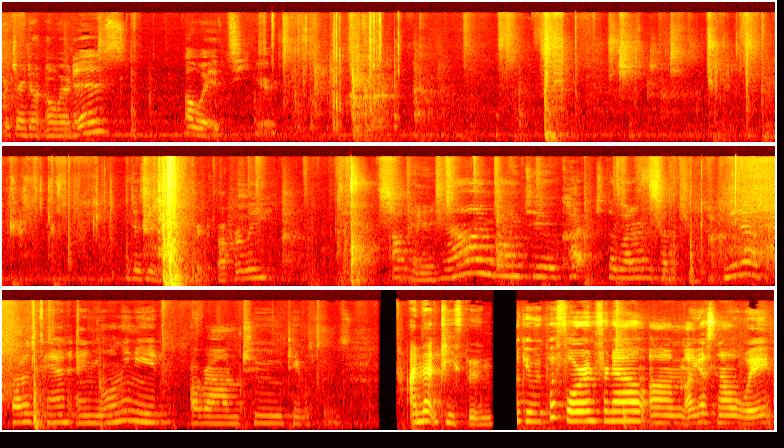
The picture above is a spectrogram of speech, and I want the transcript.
which I don't know where it is. Oh wait, it's here. It doesn't even it properly. Okay, now I'm going to cut the butter because you need to butter the pan and you only need around two tablespoons. I meant teaspoon. Okay, we put four in for now. Um, I guess now we'll wait.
